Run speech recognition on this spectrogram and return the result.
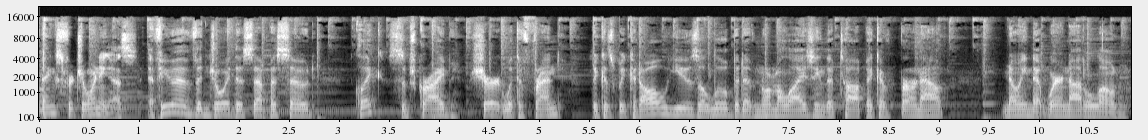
Thanks for joining us. If you have enjoyed this episode, click, subscribe, share it with a friend because we could all use a little bit of normalizing the topic of burnout, knowing that we're not alone.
